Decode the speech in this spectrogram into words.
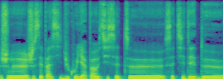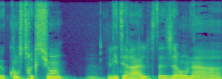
je je sais pas si du coup il n'y a pas aussi cette euh, cette idée de construction Mhm. littérale, c'est-à-dire on a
